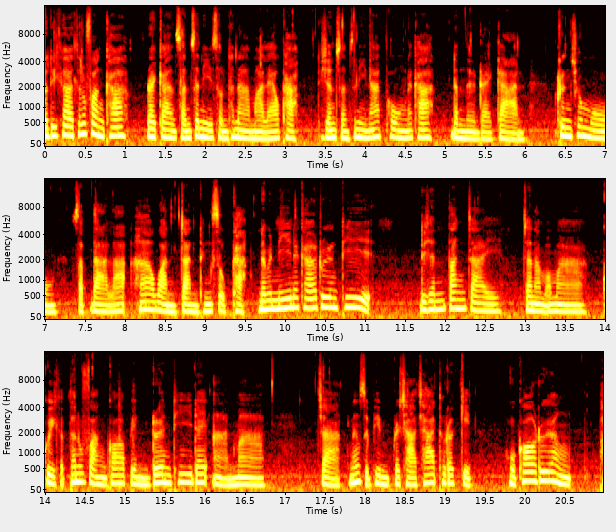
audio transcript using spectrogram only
วัสดีค่ะท่านผู้ฟังคะรายการสันสนีสนทนามาแล้วค่ะ ดิฉันสันสนีนาคพงศ์นะคะดำเนินรายการ ครึ่งชั่วโมง สัปดาห์ละ 5 วันจันทร์ถึงศุกร์ค่ะ ในวันนี้นะคะเรื่องที่ดิฉันตั้งใจจะนำเอามาคุยกับท่านผู้ฟังก็เป็นเรื่องที่ได้อ่านมา จากหนังสือพิมพ์ประชาชาติธุรกิจ หัวข้อเรื่อง พ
